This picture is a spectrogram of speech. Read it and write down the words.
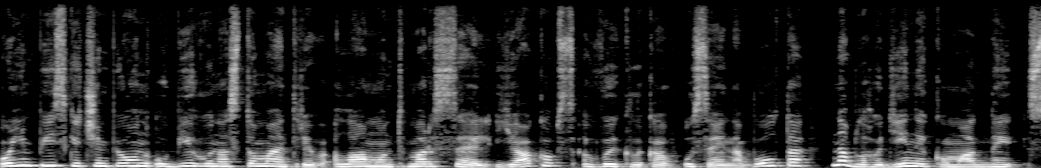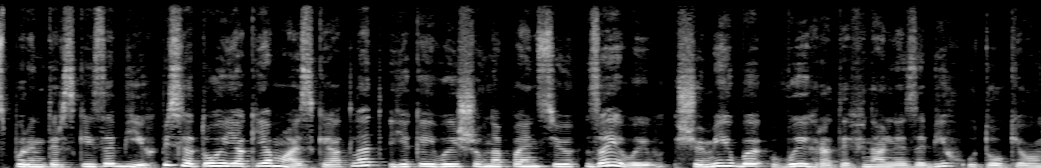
Олімпійський чемпіон у бігу на 100 метрів Ламонт Марсель Якобс викликав Усейна Болта на благодійний командний спринтерський забіг після того, як ямайський атлет, який вийшов на пенсію, заявив, що міг би виграти фінальний забіг у Токіо.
